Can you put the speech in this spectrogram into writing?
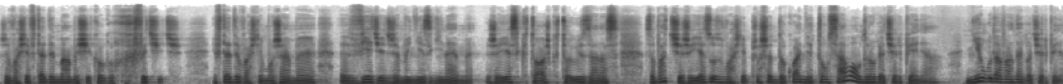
Że właśnie wtedy mamy się kogo chwycić i wtedy właśnie możemy e, wiedzieć, że my nie zginiemy, że jest ktoś, kto już za nas. Zobaczcie, że Jezus właśnie przeszedł dokładnie tą samą drogę cierpienia nieudawanego cierpienia.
